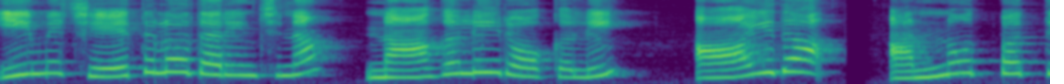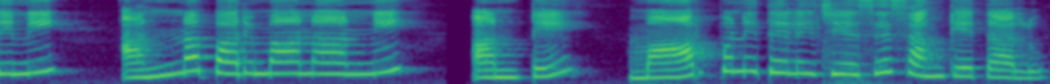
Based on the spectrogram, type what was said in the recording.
ఈమె చేతిలో ధరించిన నాగలి రోకలి ఆయుధ అన్నోత్పత్తిని అన్న పరిమాణాన్ని అంటే మార్పుని తెలియజేసే సంకేతాలు.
